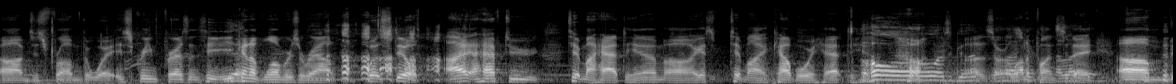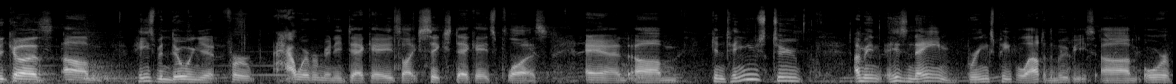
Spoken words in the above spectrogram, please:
um, just from the way his screen presence. He, he Yeah. kind of lumbers around, but still, I have to tip my hat to him. Uh, I guess tip my cowboy hat to him. Oh, that's good. Uh, sorry, I a like lot of puns like today um, because um, he's been doing it for however many decades, like six decades plus, and um, continues to. I mean, his name brings people out to the movies, um, or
